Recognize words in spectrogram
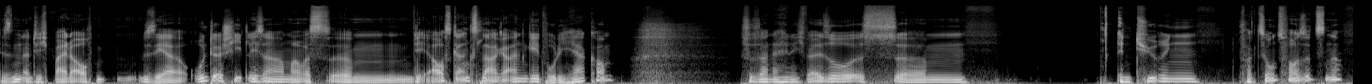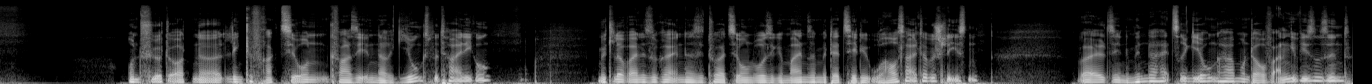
Die sind natürlich beide auch sehr unterschiedlich, sagen wir mal, was ähm, die Ausgangslage angeht, wo die herkommen. Susanne Hennig-Welso ist ähm, in Thüringen Fraktionsvorsitzende und führt dort eine linke Fraktion quasi in der Regierungsbeteiligung. Mittlerweile sogar in der Situation, wo sie gemeinsam mit der CDU Haushalte beschließen weil sie eine Minderheitsregierung haben und darauf angewiesen sind.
